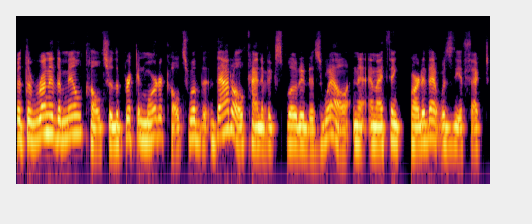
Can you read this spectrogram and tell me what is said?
But the run of the mill cults or the brick and mortar cults, well, th- that all kind of exploded as well. And, and I think part of that was the effect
